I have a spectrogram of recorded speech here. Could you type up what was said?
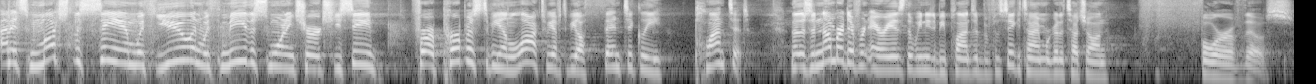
And it's much the same with you and with me this morning, church. You see, for our purpose to be unlocked, we have to be authentically planted. Now, there's a number of different areas that we need to be planted, but for the sake of time, we're going to touch on four of those.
